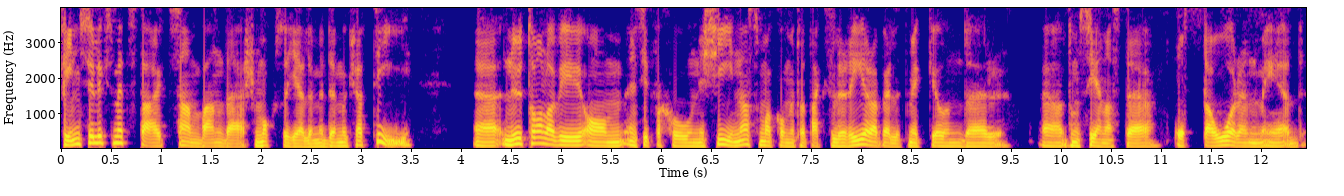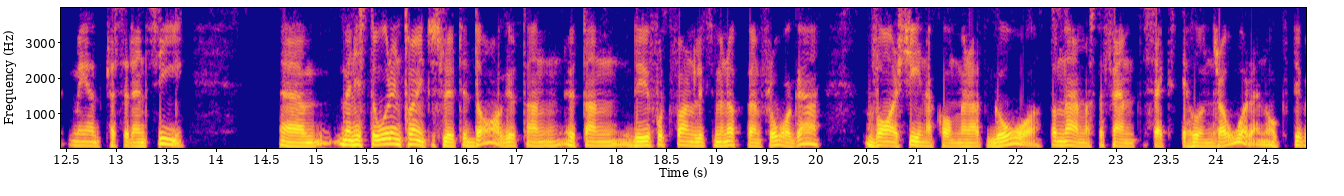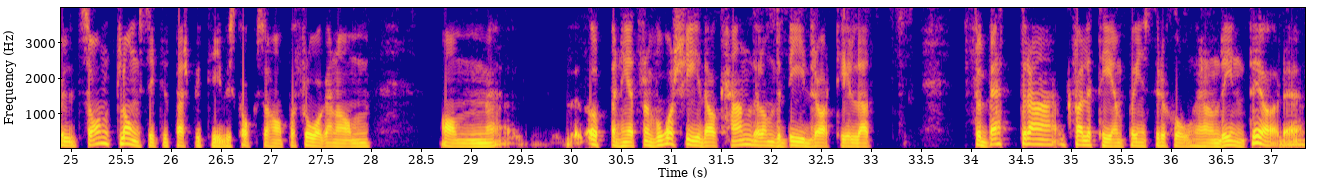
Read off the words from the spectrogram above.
finns ju liksom ett starkt samband där som också gäller med demokrati. Eh, nu talar vi om en situation i Kina som har kommit att accelerera väldigt mycket under eh, de senaste åtta åren med, med president Xi. Eh, men historien tar inte slut idag utan, utan det är fortfarande liksom en öppen fråga var Kina kommer att gå de närmaste 50, 60, 100 åren. Och det är väl ett sådant långsiktigt perspektiv vi ska också ha på frågan om, om öppenhet från vår sida och handel, om det bidrar till att förbättra kvaliteten på institutionerna om det inte gör det.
